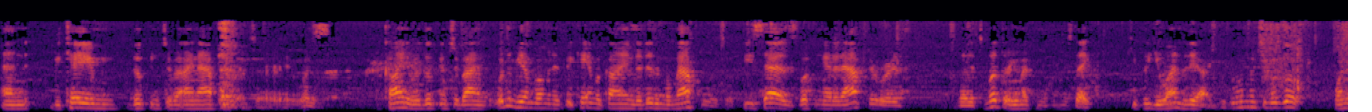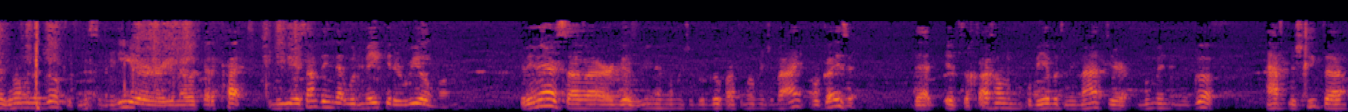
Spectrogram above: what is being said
and became dukin shabayin afterwards, or it was kind of a dukin shabayin. It wouldn't be a moment, it became a kind that is a moment afterwards. So if he says, looking at it afterwards, that it's mutter, he might make a mistake. Keep you under the. The woman go. One is the woman goof, it's missing here, you know, it's got a cut. Maybe there's something that would make it a real moment. Woman woman shabayin, or geyser. That if the Chacham will be able to be matter woman in the goof after Shkita,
